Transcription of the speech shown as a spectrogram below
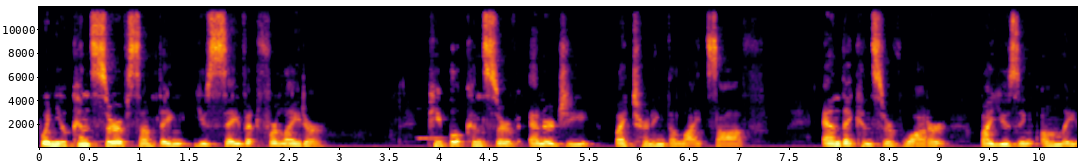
When you conserve something, you save it for later. People conserve energy by turning the lights off, and they conserve water by using only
